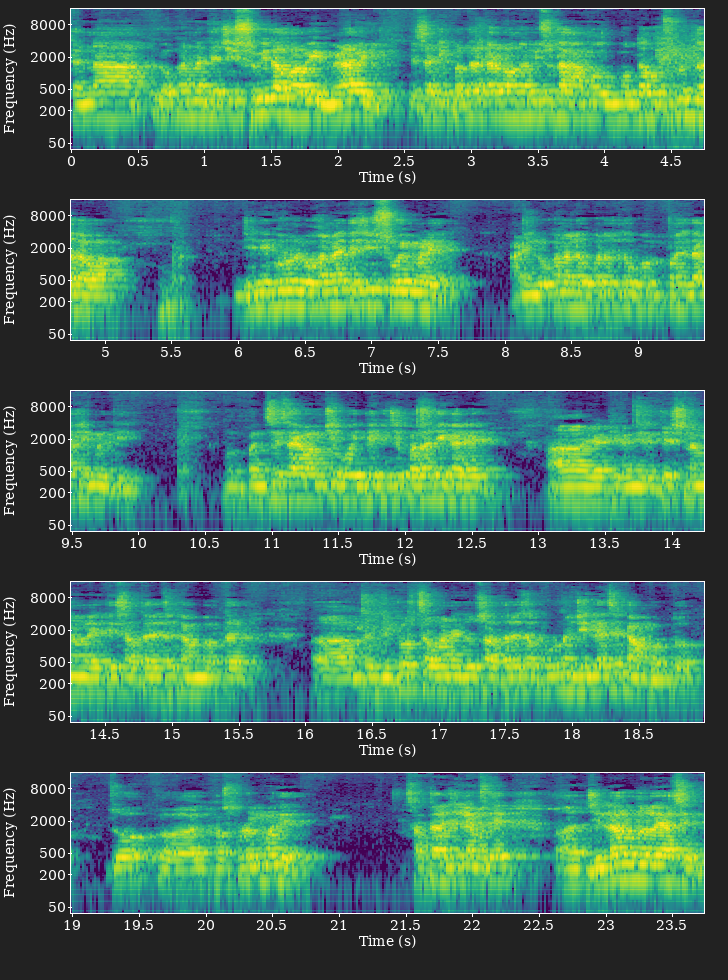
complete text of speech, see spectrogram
त्यांना लोकांना त्याची सुविधा व्हावी मिळावी यासाठी पत्रकार बांधवांनी सुद्धा हा मु- मुद्दा उचलून धरावा. जेणेकरून लोकांना त्याची सोय मिळेल आणि लोकांना लवकरात लवकर लवकरपणे दाखले मिळतील. मग पंचे साहेब आमचे वैद्यकीय पदाधिकारी आहेत. या ठिकाणी रितेश नानावर आहे ते साताऱ्याचं काम बघतात. आमचा दीपक चव्हाण आहे जो साताऱ्याचा पूर्ण जिल्ह्याचे काम बघतो. जो हॉस्पिटलमध्ये सातारा जिल्ह्यामध्ये जिल्हा रुग्णालय असेल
